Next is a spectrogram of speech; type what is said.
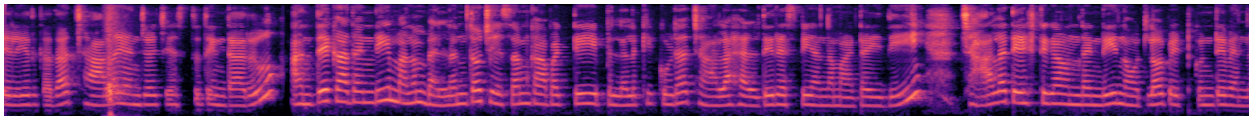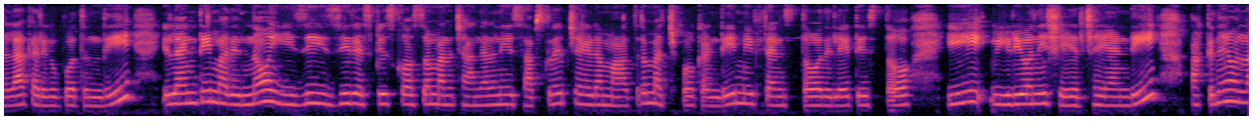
తెలియదు కదా చాలా ఎంజాయ్ చేస్తూ తింటారు. అంతేకాదండి మనం బెల్లంతో చేసాం కాబట్టి పిల్లలకి కూడా చాలా హెల్తీ రెసిపీ అన్నమాట ఇది. చాలా టేస్టీగా ఉందండి. నోట్లో పెట్టుకుంటే వెన్నలా కరిగిపోతుంది. ఇలాంటి మరెన్నో ఈజీ ఈజీ రెసిపీస్ కోసం మన ఛానల్ని సబ్స్క్రైబ్ చేయడం మాత్రం మర్చిపోకండి. మీ ఫ్రెండ్స్తో రిలేటివ్స్తో ఈ వీడియోని షేర్ చేయండి. పక్కనే ఉన్న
